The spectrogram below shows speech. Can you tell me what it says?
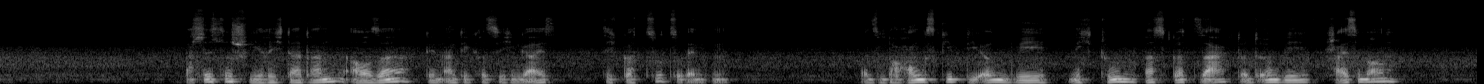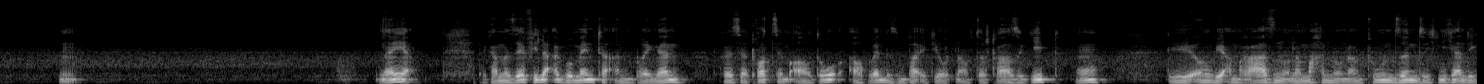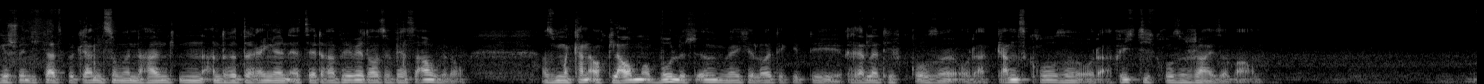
Was ist so schwierig daran, außer den antichristlichen Geist, sich Gott zuzuwenden? Weil es ein paar Honks gibt, die irgendwie nicht tun, was Gott sagt und irgendwie Scheiße bauen? Hm. Naja, da kann man sehr viele Argumente anbringen. Du fährst ja trotzdem Auto, auch wenn es ein paar Idioten auf der Straße gibt. Hm? die irgendwie am Rasen und am Machen und am Tun sind, sich nicht an die Geschwindigkeitsbegrenzungen halten, andere drängeln etc. pp. Trotzdem fährst du genau. Also man kann auch glauben, obwohl es irgendwelche Leute gibt, die relativ große oder ganz große oder richtig große Scheiße bauen.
